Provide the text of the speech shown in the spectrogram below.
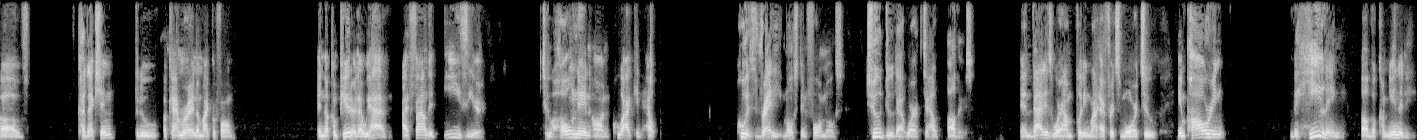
of connection through a camera and a microphone and the computer that we have, I found it easier to hone in on who I can help, who is ready, most and foremost, to do that work to help others. And that is where i'm putting my efforts more to empowering the healing of a community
